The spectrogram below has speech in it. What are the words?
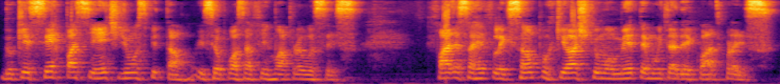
do que ser paciente de um hospital. Isso eu posso afirmar para vocês. Faz essa reflexão porque eu acho que o momento é muito adequado para isso.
